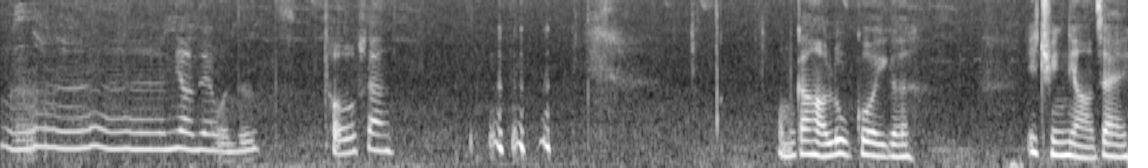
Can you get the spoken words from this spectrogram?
嗯，尿在我的头上。我们刚好路过一个一群鸟在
